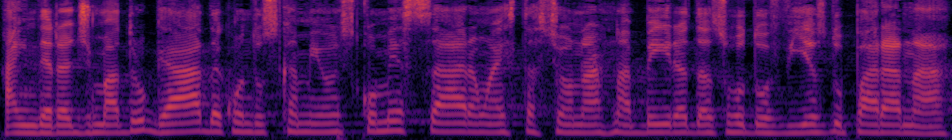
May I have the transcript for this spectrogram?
Ainda era de madrugada quando os caminhões começaram a estacionar na beira das rodovias do Paraná.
